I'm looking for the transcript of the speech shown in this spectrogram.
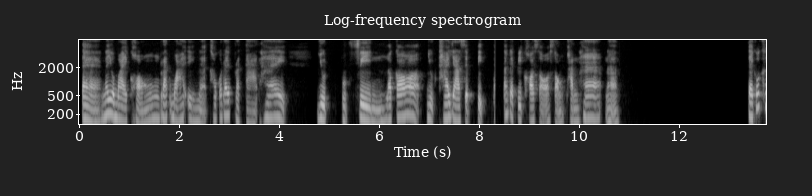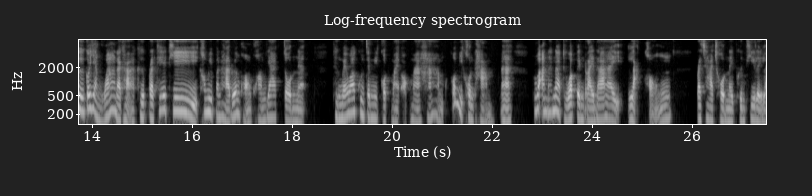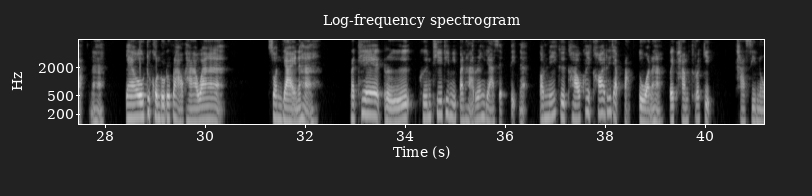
แต่นโยบายของรัฐว้าเองเนี่ยเขาก็ได้ประกาศให้หยุดปลูกฟินแล้วก็หยุดค้ายาเสพติด ตั้งแต่ปีคศ 2005 นะคะ แต่ก็คือก็อย่างว่านะคะคือประเทศที่เขามีปัญหาเรื่องของความยากจนเนี่ยถึงแม้ว่าคุณจะมีกฎหมายออกมาห้าม ก็มีคนทำนะเพราะว่าอันนั้นนะถือว่าเป็นรายได้หลักของประชาชนในพื้นที่เลยละนะคะแล้วทุกคนรู้หรือเปล่าคะว่า ส่วนใหญ่นะคะประเทศหรือพื้นที่ที่มีปัญหาเรื่องยาเสพติดเนี่ยตอนนี้คือเขาค่อยๆที่จะปรับตัวนะคะไปทำธุรกิจคาสิโน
